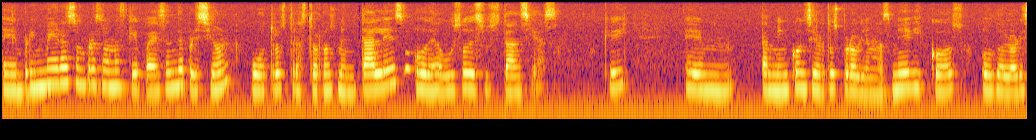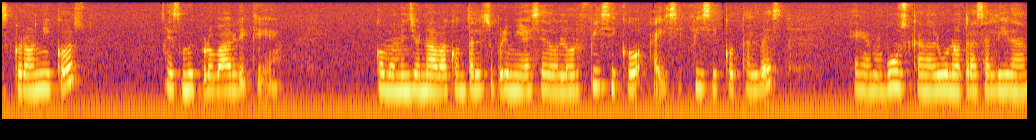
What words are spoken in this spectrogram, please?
En primera son personas que padecen depresión u otros trastornos mentales o de abuso de sustancias. Em, también con ciertos problemas médicos o dolores crónicos. Es muy probable que, como mencionaba, con tal de suprimir ese dolor físico, ahí sí físico tal vez, em, buscan alguna otra salida.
